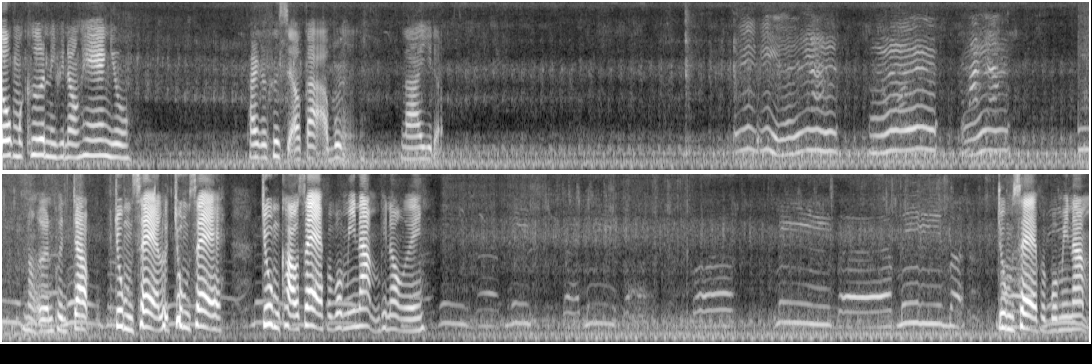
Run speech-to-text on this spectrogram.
ตกเมื่อคืนนี่พี่น้องแห้งอยู่ไผก็คือเสียเอากะบุ่งลายอยู่เด้อ น้อง เอิญเพิ่นจับจุ่มแซ่หรือจุ่มแซ่จุ่มข้าวแซ่เพราะบ่มีน้ำพี่น้องเอ้ยจุ่มแซ่เพราะบ่มีน้ำ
